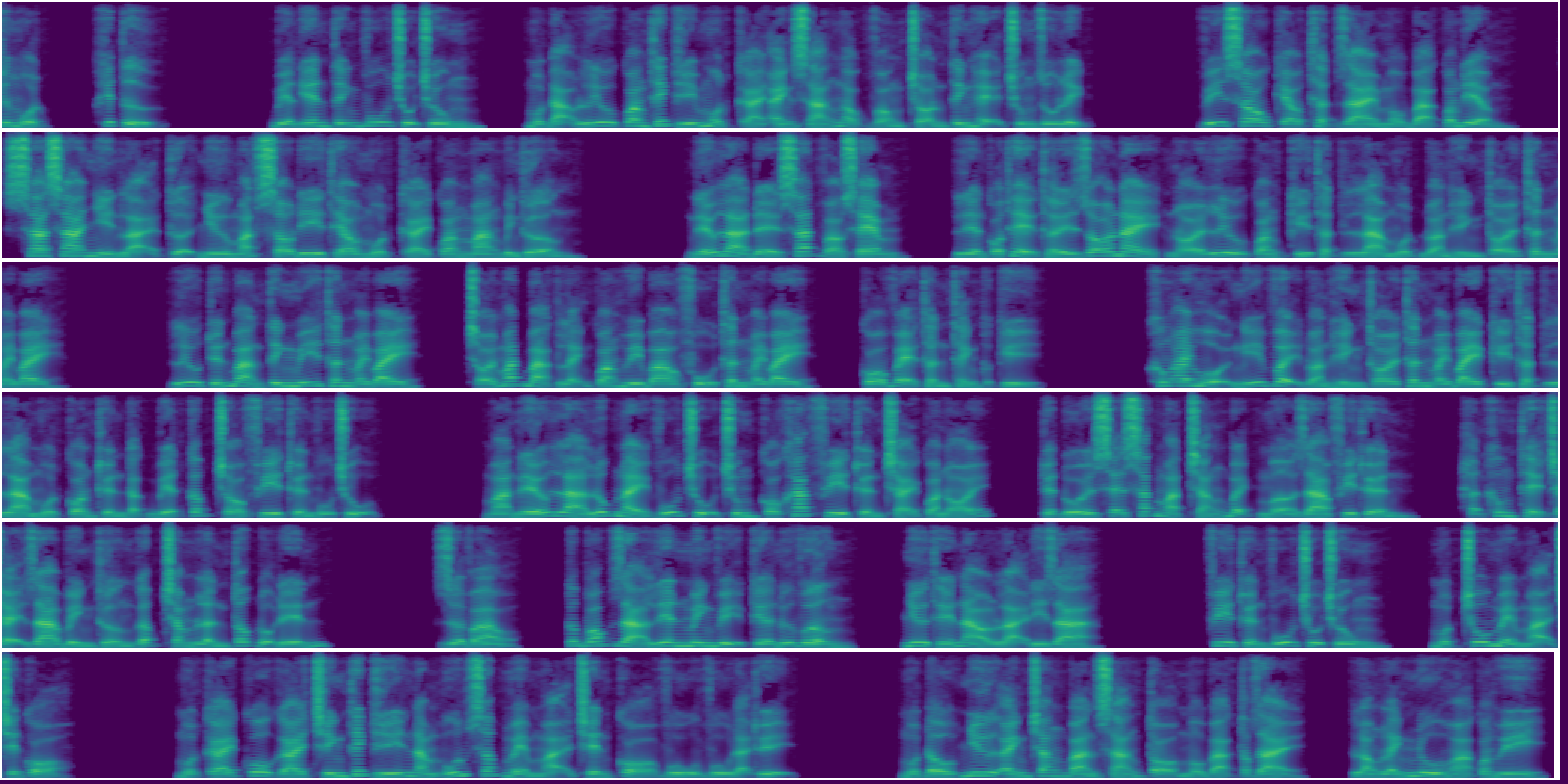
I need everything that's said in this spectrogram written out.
Chương 1, khiết tử. Biển yên tĩnh vũ trụ chung, một đạo lưu quang thích dí một cái ánh sáng ngọc vòng tròn tinh hệ chung du lịch. Vĩ sau kéo thật dài màu bạc quang điểm, xa xa nhìn lại tựa như mặt sau đi theo một cái quang mang bình thường. Nếu là để sát vào xem, liền có thể thấy rõ này nói lưu quang kỳ thật là một đoàn hình thoi thân máy bay. Lưu tuyến bảng tinh mỹ thân máy bay, trói mắt bạc lạnh quang huy bao phủ thân máy bay, có vẻ thần thánh cực kỳ. Không ai hội nghĩ vậy đoàn hình thoi thân máy bay kỳ thật là một con thuyền đặc biệt cấp cho phi thuyền vũ trụ. Mà nếu là lúc này vũ trụ chung có khác phi thuyền trải qua nói, tuyệt đối sẽ sắc mặt trắng bệnh mở ra phi thuyền, hận không thể chạy ra bình thường gấp trăm lần tốc độ đến. Dựa vào, cướp bóc giả liên minh vị kia nữ vương, như thế nào lại đi ra? Phi thuyền vũ trụ chung, một chỗ mềm mại trên cỏ. Một cái cô gái chính thích dí nằm út sấp mềm mại trên cỏ vù vù đại thụy. Một đầu như ánh trăng bàn sáng tỏ màu bạc tóc dài, lóng lánh nu hỏa quan huy.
